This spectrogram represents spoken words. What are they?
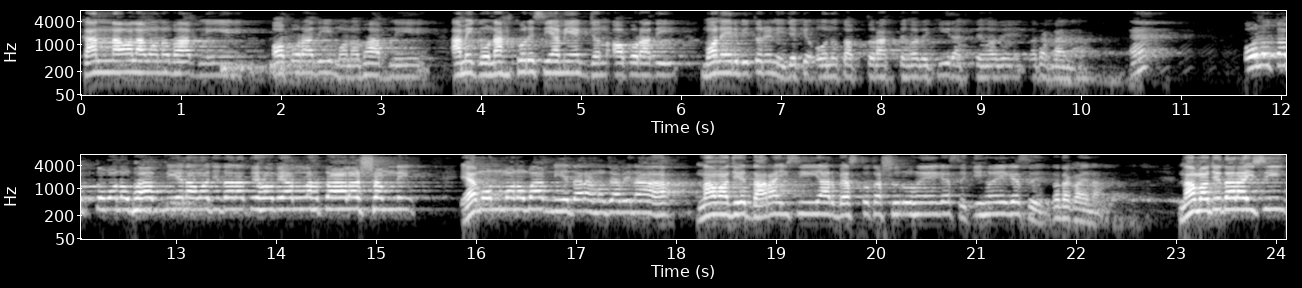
কান্নাওয়ালা মনোভাব নিয়ে, অপরাধী মনোভাব নিয়ে, আমি গুনাহ করেছি, আমি একজন অপরাধী, মনের ভিতরে নিজেকে অনুতপ্ত রাখতে হবে, কি রাখতে হবে? কথা কয় না। হ্যাঁ? অনুতপ্ত মনোভাব নিয়ে নামাজে দাঁড়াতে হবে আল্লাহ তাআলার সামনে। এমন মনোভাব নিয়ে দাঁড়ানো যাবে না। নামাজে দাঁড়াইছি আর ব্যস্ততা শুরু হয়ে গেছে, কি হয়ে গেছে? কথা কয় না। নামাজে দাঁড়াইছি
